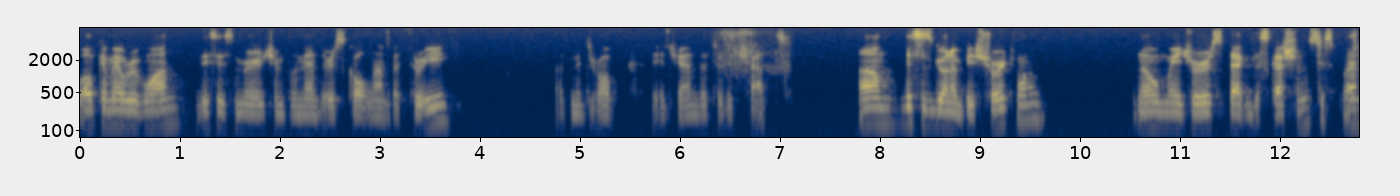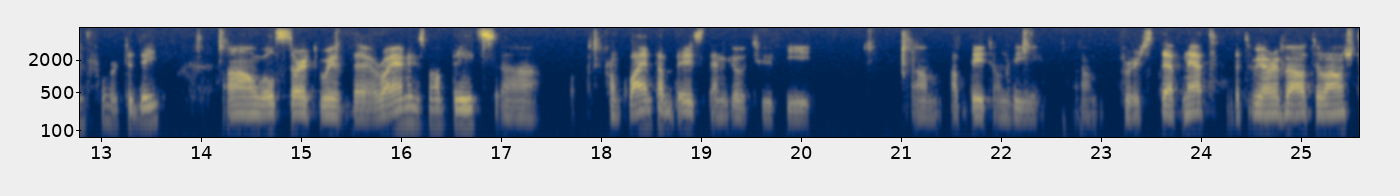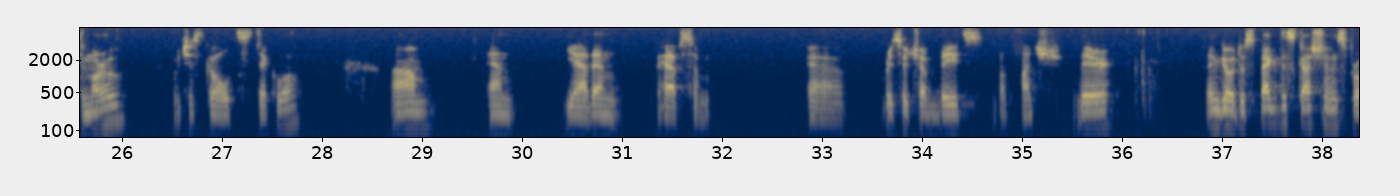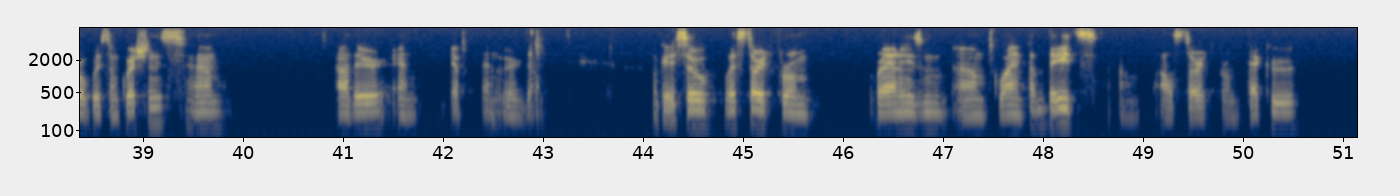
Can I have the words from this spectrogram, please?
Welcome everyone. This is Merge Implementers call number three. Let me drop the agenda to the chat. Um, this is gonna be a short one. No major spec discussions is planned for today. Uh, we'll start with the Rayonism updates uh, from client updates, then go to the um, update on the um, first DevNet that we are about to launch tomorrow, which is called Steklo. Um, and yeah, then we have some uh, research updates, not much there. Then go to spec discussions, probably some questions um, are there, and yep, then we're done. Okay, so let's start from Rayonism um, client updates. Um, I'll start from Teku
